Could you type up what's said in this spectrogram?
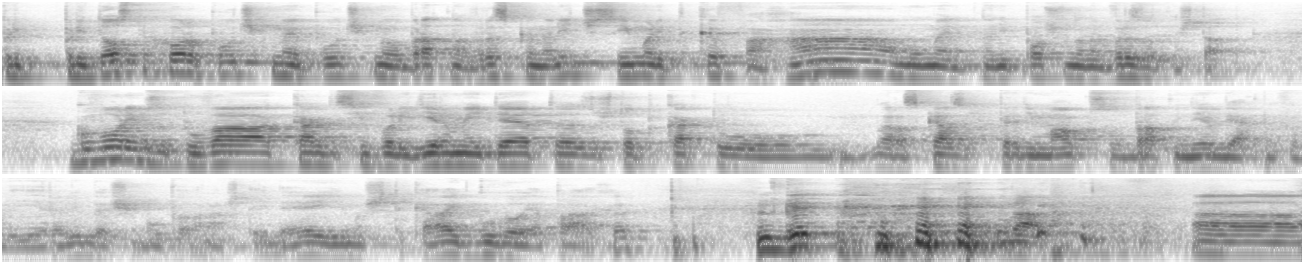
при, при доста хора получихме, получихме обратна връзка, нали, че са имали такъв аха момент, нали, почва да навързват нещата. Говорим за това как да си валидираме идеята, защото както разказах преди малко с брат ми, ние бяхме валидирали, беше глупава нашата идея и имаше такава и Google я правеха. да. А,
